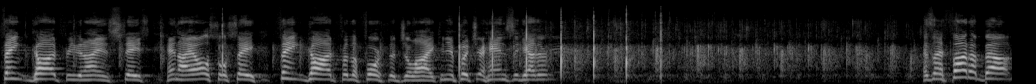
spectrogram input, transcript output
Thank God for the United States. And I also say, thank God for the 4th of July. Can you put your hands together? As I thought about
